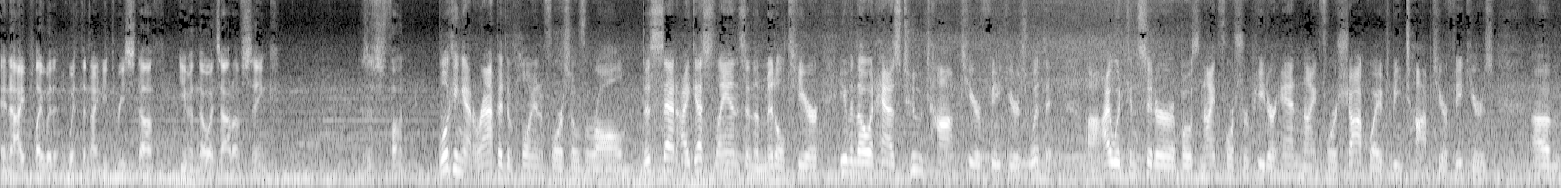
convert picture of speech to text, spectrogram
and I play with it with the 93 stuff, even though it's out of sync, because it's fun. Looking at Rapid Deployment Force overall, this set I guess lands in the middle tier, even though it has two top tier figures with it. Uh, I would consider both Night Force Repeater and Night Force Shockwave to be top tier figures. Um,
